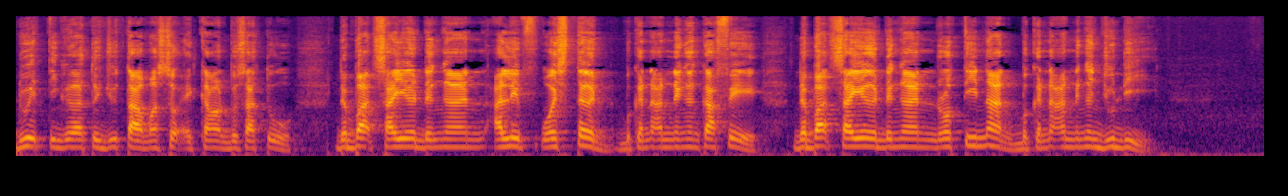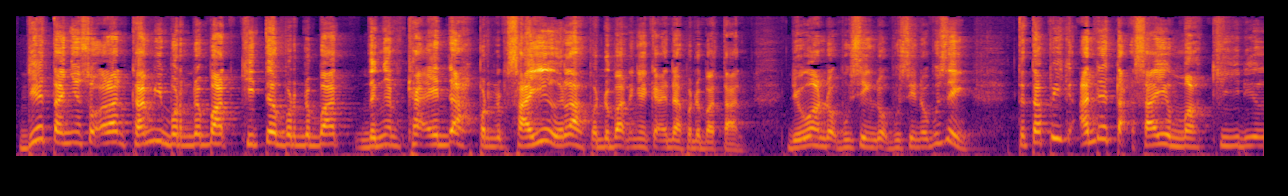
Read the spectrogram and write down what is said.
duit 300 juta masuk akaun bersatu. Debat saya dengan Alif Western berkenaan dengan kafe. Debat saya dengan Rotinan berkenaan dengan judi. Dia tanya soalan, kami berdebat, kita berdebat dengan kaedah, perdebat, saya lah berdebat dengan kaedah perdebatan. Dia orang dok pusing, dok pusing, dok pusing. Tetapi ada tak saya maki dia,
